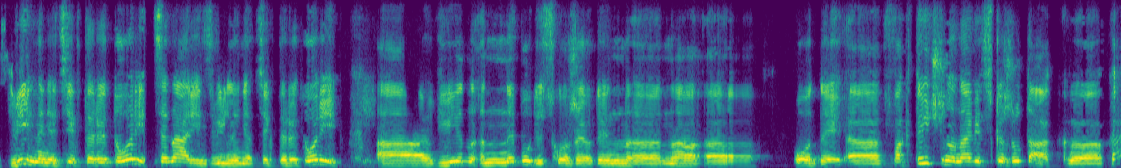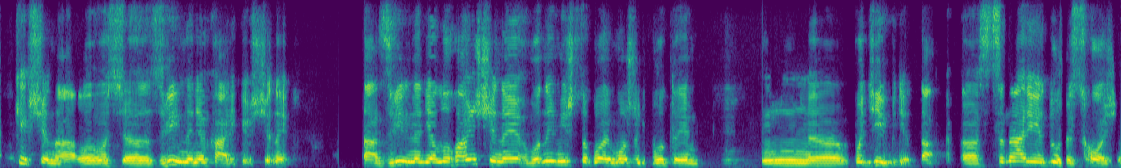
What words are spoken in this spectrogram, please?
звільнення цих територій, сценарій звільнення цих територій, а він не буде схожий один на. Одний Е, фактично, навіть скажу так: е, Харківщина, ось е, звільнення Харківщини та звільнення Луганщини, вони між собою можуть бути подібні. Так, сценарії дуже схожі,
